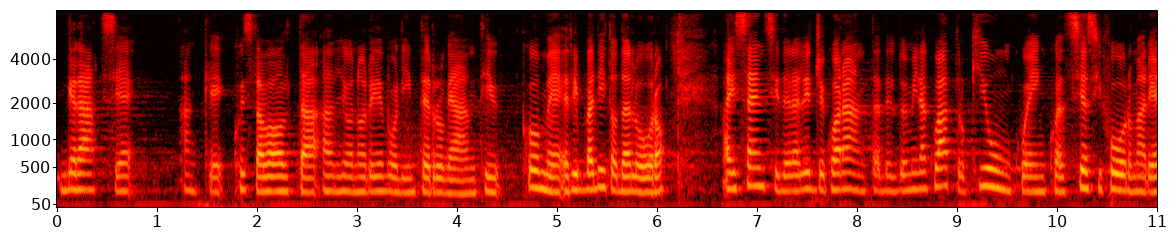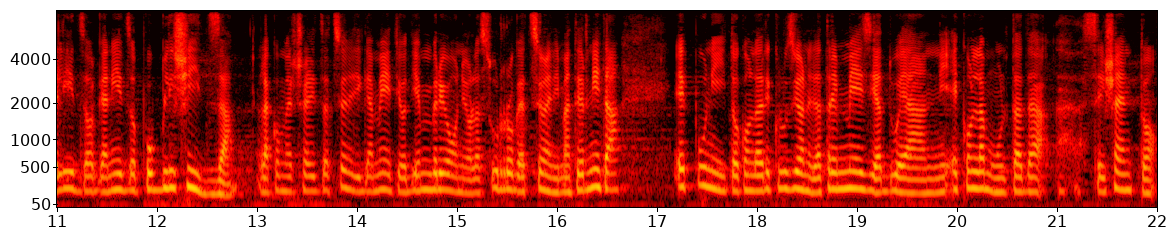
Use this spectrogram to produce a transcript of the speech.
grazie anche questa volta agli onorevoli interroganti. come ribadito da loro, ai sensi della legge 40 del 2004, chiunque in qualsiasi forma realizza, organizza o pubblicizza la commercializzazione di gameti o di embrioni o la surrogazione di maternità è punito con la reclusione da tre mesi a due anni e con la multa da 600.000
